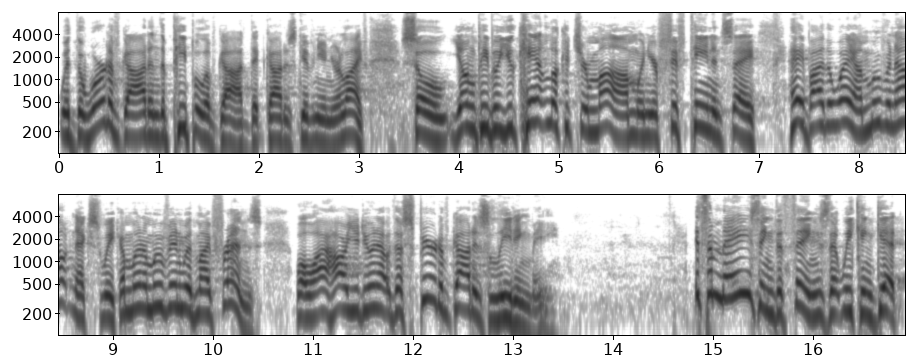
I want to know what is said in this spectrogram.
with the Word of God and the people of God that God has given you in your life. So, young people, you can't look at your mom when you're 15 and say, Hey, by the way, I'm moving out next week. I'm going to move in with my friends. Well, how are you doing that? The Spirit of God is leading me. It's amazing the things that we can get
